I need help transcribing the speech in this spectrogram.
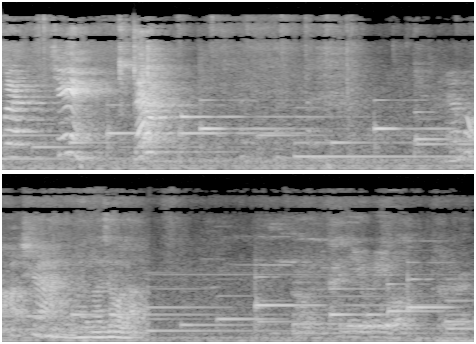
过来，幸运，来。哎呀，那好吃啊！你多瘦了？嗯，看你有没有，就是。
